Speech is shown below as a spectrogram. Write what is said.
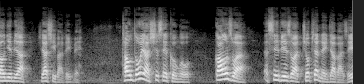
ကောင်းခြင်းများရရှိပါလိမ့်မယ်1380ခုကိုကောင်းစွာအစဉ်ပြေစွာကြော်ဖြတ်နိုင်ကြပါစေ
